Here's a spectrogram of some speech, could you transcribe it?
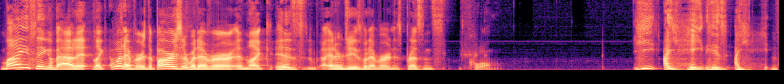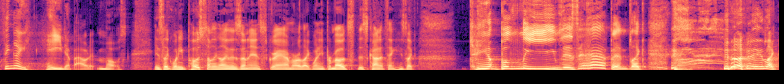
My thing about it, like whatever, the bars or whatever, and like his energy is whatever, and his presence, cool. He, I hate his. I hate, the thing I hate about it most is like when he posts something like this on Instagram or like when he promotes this kind of thing. He's like, "Can't believe this happened!" Like, you know what I mean? Like,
